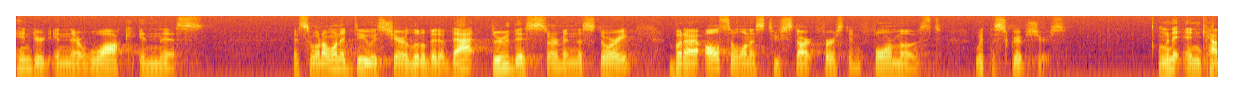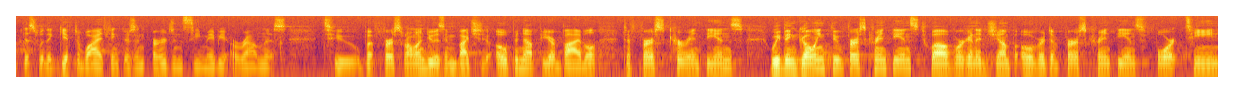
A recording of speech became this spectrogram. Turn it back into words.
hindered in their walk in this. And so, what I want to do is share a little bit of that through this sermon, the story, but I also want us to start first and foremost with the scriptures. I'm going to end cap this with a gift of why I think there's an urgency maybe around this too. But first, what I want to do is invite you to open up your Bible to 1 Corinthians. We've been going through 1 Corinthians 12. We're going to jump over to 1 Corinthians 14.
